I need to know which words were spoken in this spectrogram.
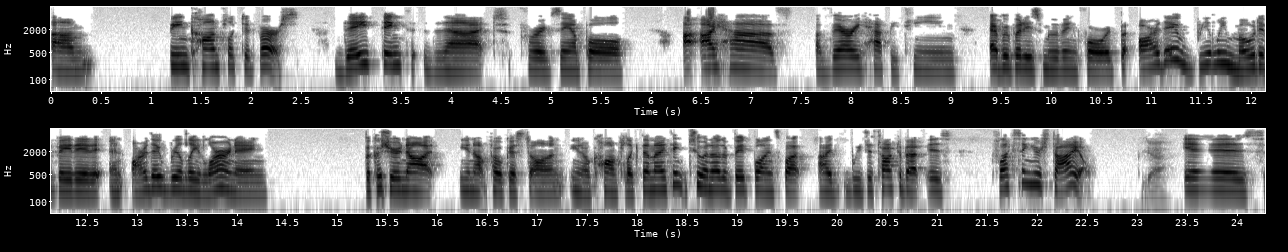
um, being conflict adverse. They think that, for example, I, I have a very happy team everybody's moving forward, but are they really motivated and are they really learning? Because you're not you're not focused on you know conflict. And I think too another big blind spot I we just talked about is flexing your style. Yeah, it is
